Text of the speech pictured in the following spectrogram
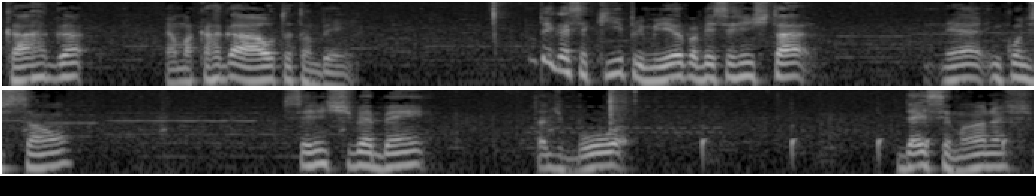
Carga é uma carga alta também. Vamos pegar esse aqui primeiro para ver se a gente está né, em condição. Se a gente estiver bem, tá de boa. 10 semanas.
